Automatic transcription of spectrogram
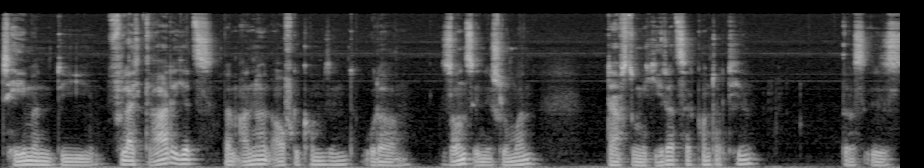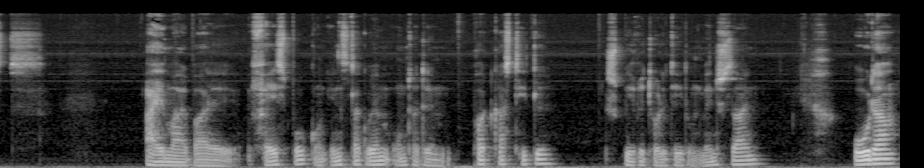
Themen, die vielleicht gerade jetzt beim Anhören aufgekommen sind oder sonst in dir schlummern, darfst du mich jederzeit kontaktieren. Das ist einmal bei Facebook und Instagram unter dem Podcast-Titel Spiritualität und Menschsein oder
